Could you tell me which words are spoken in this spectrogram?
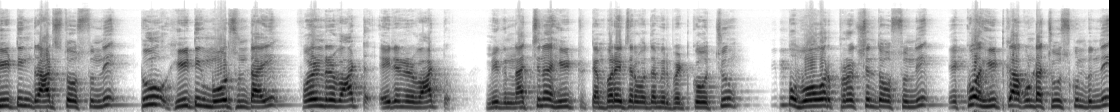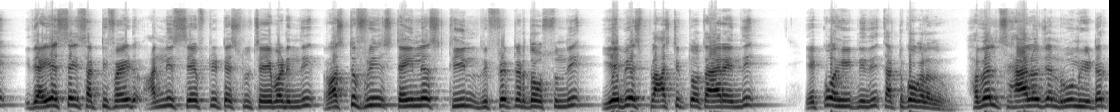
హీటింగ్ రాడ్స్తో వస్తుంది. టూ హీటింగ్ మోడ్స్ ఉంటాయి. Four hundred watt eight hundred watt మీకు నచ్చిన హీట్ టెంపరేచర్ వద్ద మీరు పెట్టుకోవచ్చు. ఓవర్ ప్రొడక్షన్తో వస్తుంది. ఎక్కువ హీట్ కాకుండా చూసుకుంటుంది. ఇది ఐఎస్ఐ సర్టిఫైడ్ అన్ని సేఫ్టీ టెస్టులు చేయబడింది. రస్ట్ ఫ్రీ స్టెయిన్లెస్ స్టీల్ రిఫ్లెక్టర్తో వస్తుంది. ఏబిఎస్ ప్లాస్టిక్తో తయారైంది. ఎక్కువ హీట్ని ఇది తట్టుకోగలదు. Havells halogen room heater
